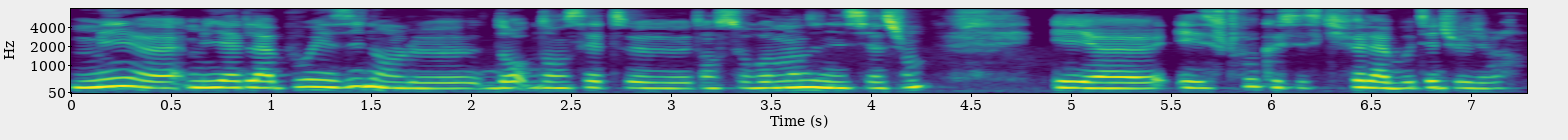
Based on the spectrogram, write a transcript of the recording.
Mais mais il y a de la poésie dans le dans, dans cette dans ce roman d'initiation, et, et je trouve que c'est ce qui fait la beauté du livre.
